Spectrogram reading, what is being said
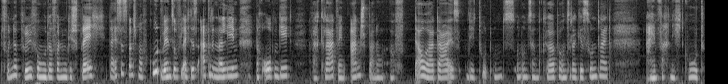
von der Prüfung oder von einem Gespräch, da ist es manchmal auch gut, wenn so vielleicht das Adrenalin nach oben geht. Aber gerade wenn Anspannung auf Dauer da ist, die tut uns und unserem Körper, unserer Gesundheit einfach nicht gut.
